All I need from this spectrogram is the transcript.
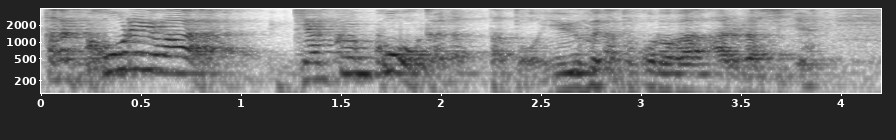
ただこれは逆効果だったというふうなところがあるらしいです。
